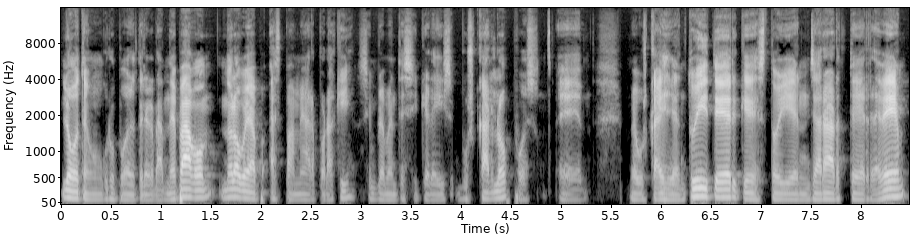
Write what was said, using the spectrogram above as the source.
luego tengo un grupo de Telegram de pago. No lo voy a spamear por aquí, simplemente si queréis buscarlo, pues eh, me buscáis en Twitter, que estoy en JararTRD,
